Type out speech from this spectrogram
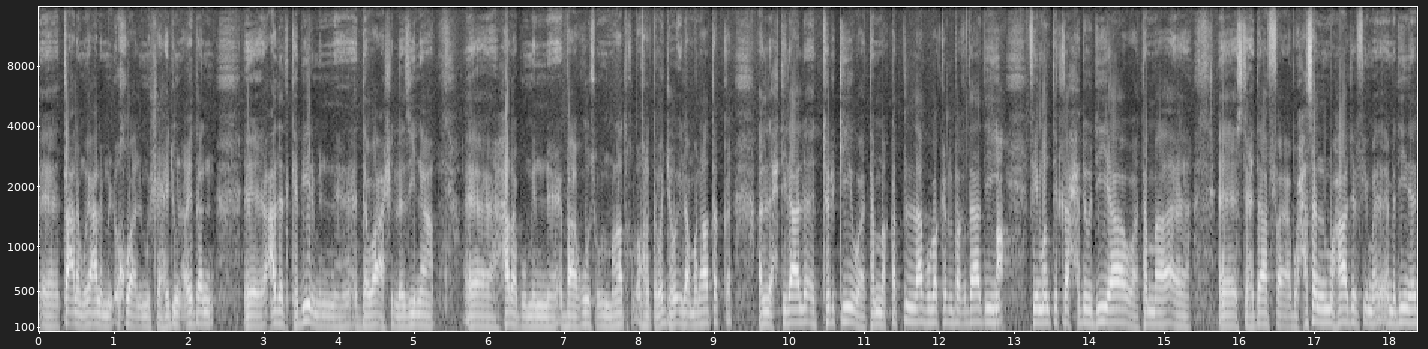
آه، تعلم ويعلم الأخوة المشاهدون أيضا آه، عدد كبير من الدواعش الذين هربوا من باغوس ومن المناطق الأخرى توجهوا إلى مناطق الاحتلال التركي وتم قتل أبو بكر البغدادي نعم. في منطقة حدودية وتم استهداف أبو حسن المهاجر في مدينة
